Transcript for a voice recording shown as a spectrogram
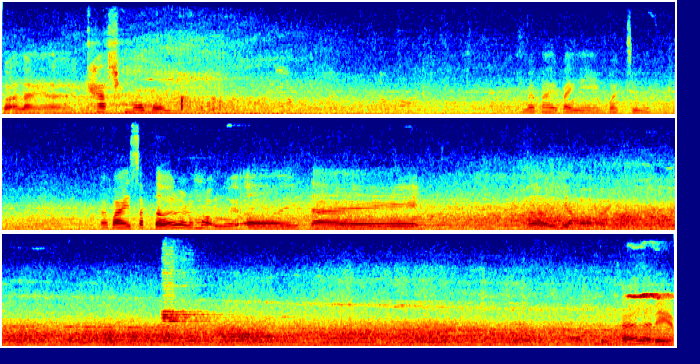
Gọi là catch moment. Máy bay bay ngang qua chưa? Máy bay sắp tới rồi đó mọi người ơi. Đây tới rồi cũng khá là đẹp.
